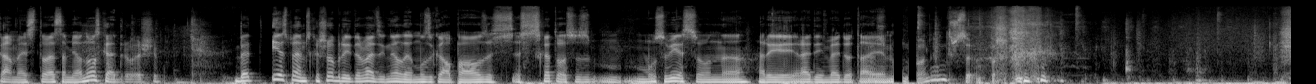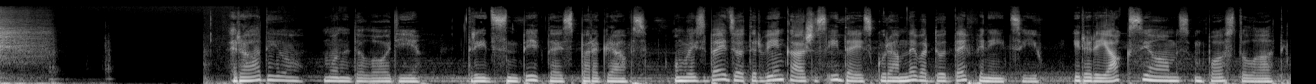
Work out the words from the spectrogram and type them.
kā mēs to esam jau noskaidrojuši. Bet iespējams, ka šobrīd ir vajadzīga neliela muzikāla pauze. Es, es skatos uz mūsu viesu un uh, arī raidījumu veidotājiem. Man interesanti. Radio monodoloģija, 35. paragrāfs. Un visbeidzot ir vienkāršas idejas, kurām nevar dot definīciju. Ir arī axiomas un postulāti,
